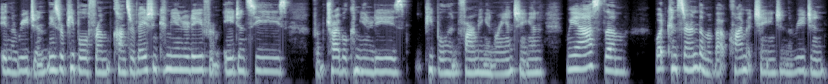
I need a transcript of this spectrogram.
in the region. These were people from conservation community, from agencies, from tribal communities, people in farming and ranching. And we asked them what concerned them about climate change in the region.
